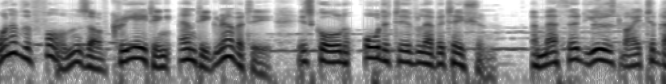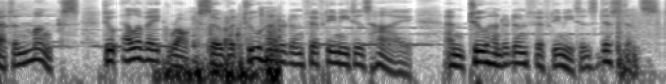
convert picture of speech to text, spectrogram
One of the forms of creating anti-gravity is called auditive levitation, a method used by Tibetan monks to elevate rocks over 250 meters high and 250 meters distance.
